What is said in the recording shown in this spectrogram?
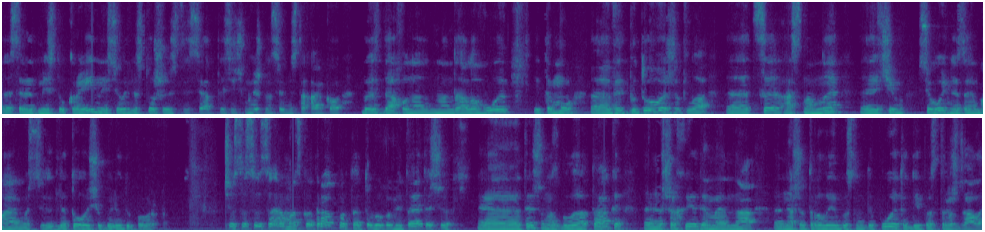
е, серед міст України. Сьогодні 160 тисяч мешканців міста Харкова без даху над, головою, і тому е, відбудова житла е, це основне, е, чим сьогодні займаємося для того, щоб люди повертали. Що стосується громадського транспорту, то ви пам'ятаєте, що е, теж у нас були атаки е, шахедами на е, наше тролейбусне депо. Тоді постраждали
